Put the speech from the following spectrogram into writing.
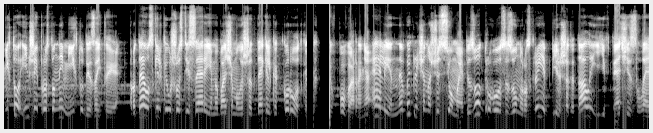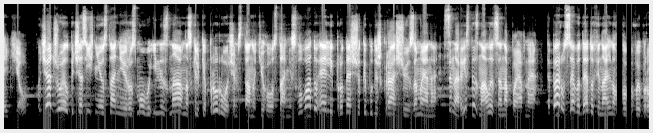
Ніхто інший просто не міг туди зайти. Проте, оскільки у шостій серії ми бачимо лише декілька коротких повернення Елі, не виключено, що сьомий епізод другого сезону розкриє більше деталей її втечі з Лейкхіл. Хоча Джоел під час їхньої останньої розмови і не знав, наскільки пророчим стануть його останні слова до Еллі про те, що ти будеш кращою за мене, сценаристи знали це напевне. Тепер усе веде до фінального вибору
